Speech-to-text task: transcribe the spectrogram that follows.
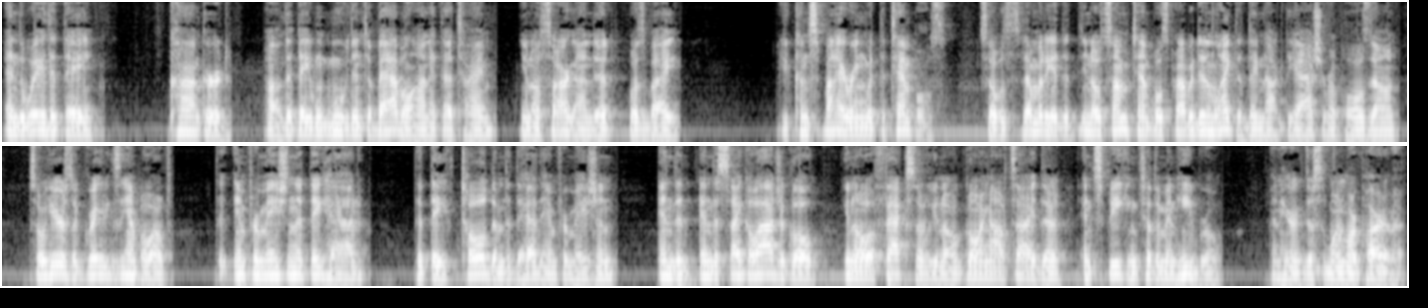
And the way that they conquered, uh, that they moved into Babylon at that time, you know, Sargon did, was by conspiring with the temples. So somebody that you know some temples probably didn't like that they knocked the Asherah poles down. So here's a great example of the information that they had, that they told them that they had the information, and the and the psychological you know effects of you know going outside the and speaking to them in Hebrew. And here just one more part of it.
